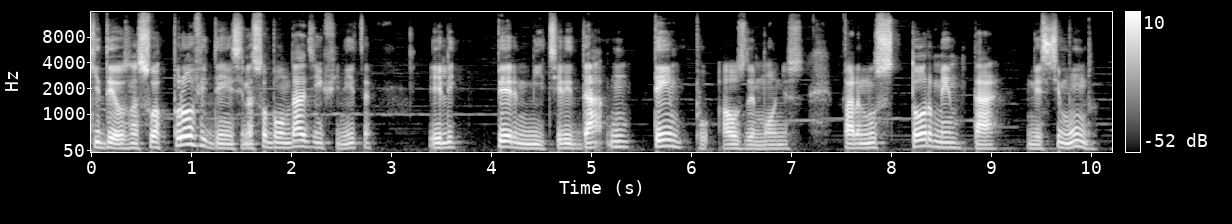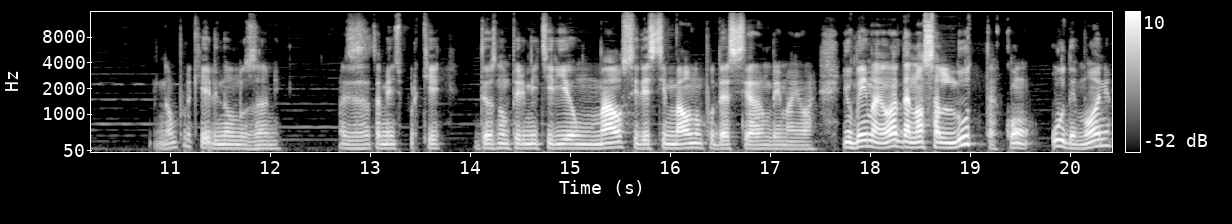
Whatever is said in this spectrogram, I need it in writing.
que Deus, na sua providência, na sua bondade infinita, ele permite, ele dá um tempo aos demônios para nos tormentar neste mundo. Não porque ele não nos ame, mas exatamente porque Deus não permitiria um mal se deste mal não pudesse tirar um bem maior. E o bem maior da nossa luta com o demônio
